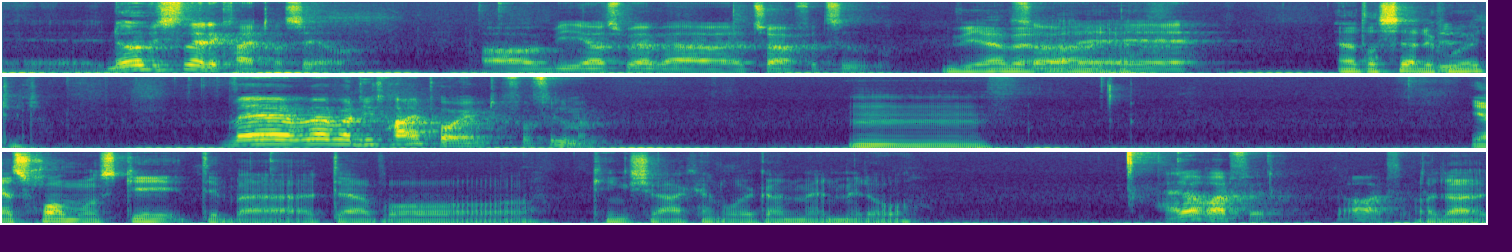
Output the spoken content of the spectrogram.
Øh, noget vi slet ikke har adresseret. Og vi er også ved at være tør for tid. Vi er ved Så at øh, adressere det hurtigt. hvad, hvad var dit high point for filmen? Mm. Jeg tror måske, det var der, hvor King Shark han rykker en mand midt over. Ja, det var ret fedt. Det var ret fedt. Og, der,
